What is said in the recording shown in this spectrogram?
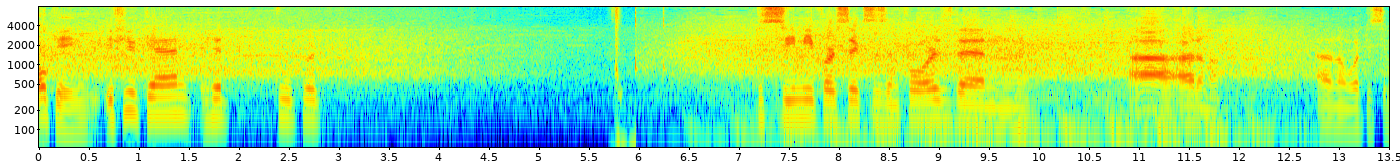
Okay, if you can hit too quick to see me for sixes and fours, then uh, I don't know. I don't know what to see.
